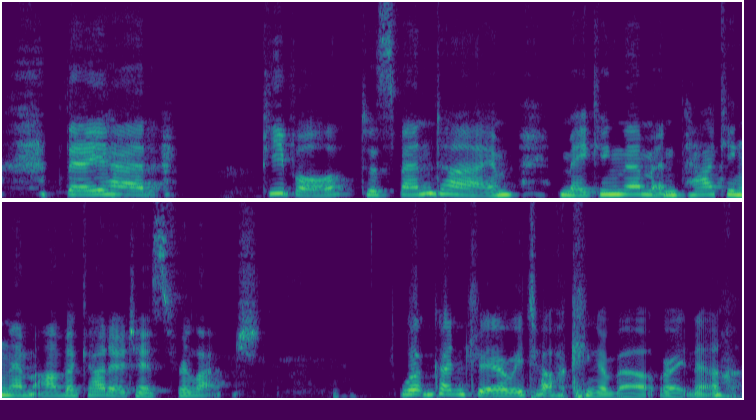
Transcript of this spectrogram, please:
they had people to spend time making them and packing them avocado toast for lunch. What country are we talking about right now?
